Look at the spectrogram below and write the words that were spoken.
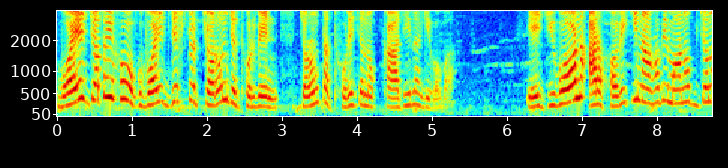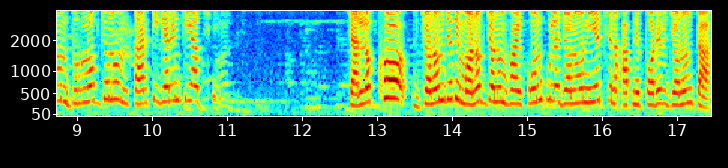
বয়স যতই হোক, বয়স জ্যেষ্ঠ চরণ যে ধরবেন, চরণটা ধরে যেন কাজে লাগে বাবা। এই জীবন আর হবে কি না হবে, মানব জনম, দুর্লভ জনম, তার কি গ্যারেন্টি আছে? চার লক্ষ জনম যদি মানব জনম হয়, কোন কুলে জন্ম নিয়েছেন আপনি পরের জনমটা?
